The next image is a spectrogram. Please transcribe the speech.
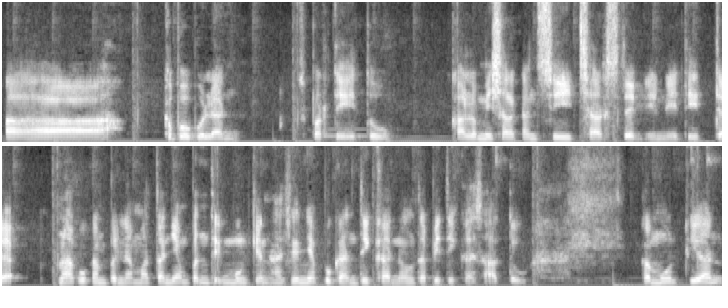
uh, kebobolan seperti itu. Kalau misalkan si Charleston ini tidak melakukan penyelamatan. Yang penting, mungkin hasilnya bukan 3-0 tapi 3-1. Kemudian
